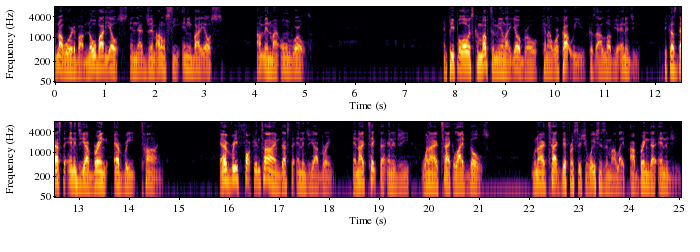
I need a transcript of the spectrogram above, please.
I'm not worried about nobody else in that gym. I don't see anybody else. I'm in my own world. And people always come up to me and like, "Yo, bro, can I work out with you cuz I love your energy." Because that's the energy I bring every time. Every fucking time that's the energy I bring. And I take that energy when I attack life goals. When I attack different situations in my life, I bring that energy.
